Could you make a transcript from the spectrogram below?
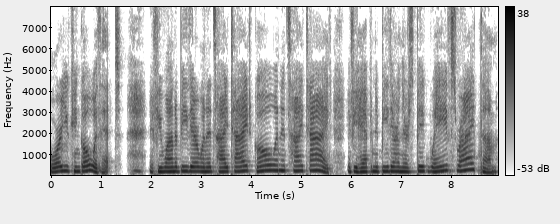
or you can go with it. If you want to be there when it's high tide, go when it's high tide. If you happen to be there and there's big waves, ride them.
